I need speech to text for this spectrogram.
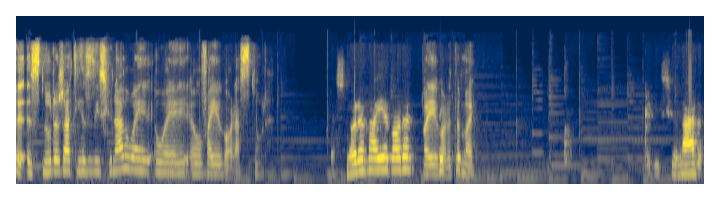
A, a cenoura já tinhas adicionado ou, é, ou, é, ou vai agora a cenoura? A cenoura vai agora Vai agora também. adicionar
